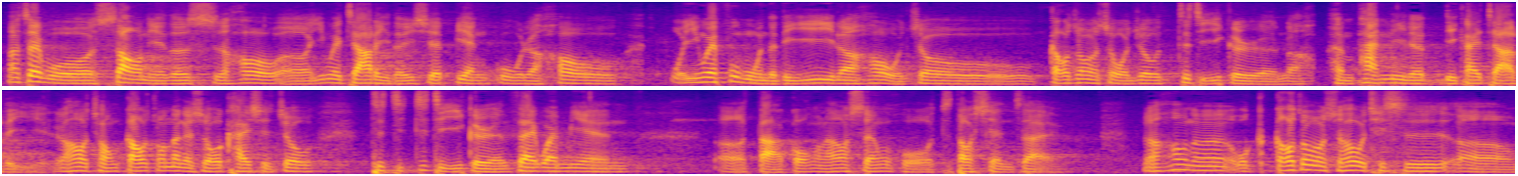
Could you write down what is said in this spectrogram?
那在我少年的时候，呃，因为家里的一些变故，然后我因为父母的离异，然后我就高中的时候我就自己一个人了，很叛逆的离开家里，然后从高中那个时候开始就自己自己一个人在外面。呃，打工，然后生活，直到现在。然后呢，我高中的时候其实呃，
